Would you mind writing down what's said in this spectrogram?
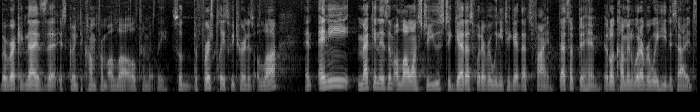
but recognize that it's going to come from Allah ultimately. So the first place we turn is Allah, and any mechanism Allah wants to use to get us whatever we need to get, that's fine. That's up to Him. It'll come in whatever way He decides.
